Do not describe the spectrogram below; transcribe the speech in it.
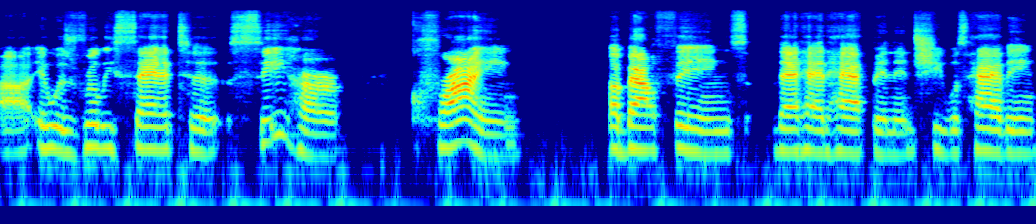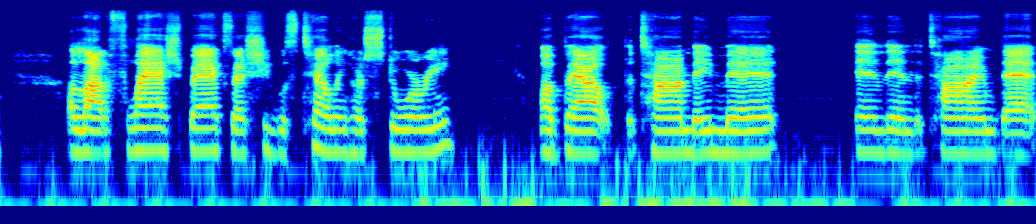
uh, it was really sad to see her crying about things that had happened. And she was having a lot of flashbacks as she was telling her story about the time they met and then the time that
